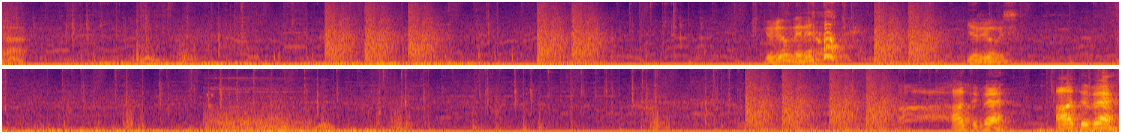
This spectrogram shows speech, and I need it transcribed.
Ya. Görüyor musun beni? Görüyormuş. Hadi be. Hadi be.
